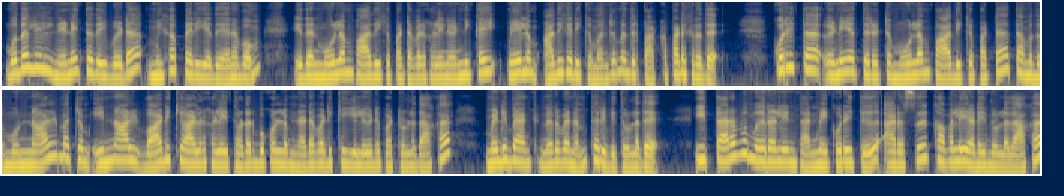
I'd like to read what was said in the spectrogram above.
முதலில் நினைத்ததை விட மிகப்பெரியது எனவும் இதன் மூலம் பாதிக்கப்பட்டவர்களின் எண்ணிக்கை மேலும் அதிகரிக்கும் என்றும் எதிர்பார்க்கப்படுகிறது. குறித்த இணைய திருட்டு மூலம் பாதிக்கப்பட்ட தமது முன்னாள் மற்றும் இந்நாள் வாடிக்கையாளர்களை தொடர்பு கொள்ளும் நடவடிக்கையில் ஈடுபட்டுள்ளதாக மெடிபேங்க் நிறுவனம் தெரிவித்துள்ளது. இத்தரவு மீறலின் தன்மை குறித்து அரசு கவலையடைந்துள்ளதாக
